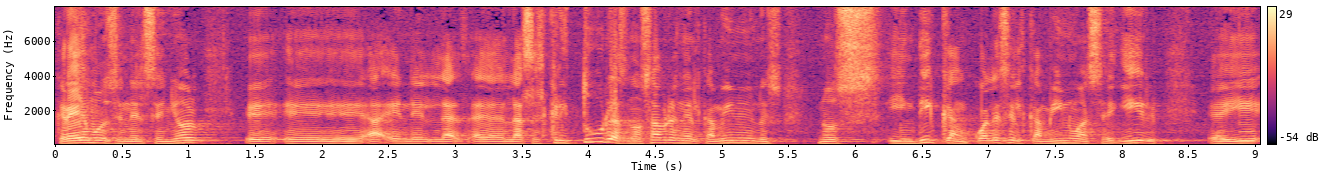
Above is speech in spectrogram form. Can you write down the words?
creemos en el Señor, eh, eh, en eh, las escrituras nos abren el camino y nos, indican cuál es el camino a seguir. Ahí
